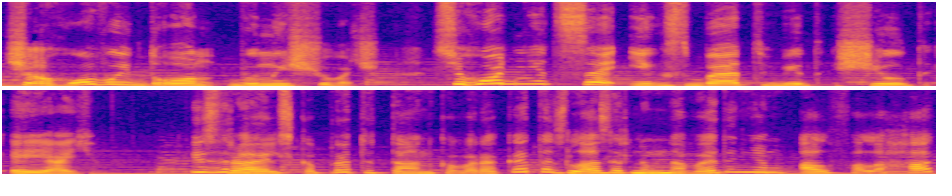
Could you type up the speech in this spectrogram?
черговий дрон-винищувач. Сьогодні це XBET від Shield AI. Ізраїльська протитанкова ракета з лазерним наведенням Алфа-Лахат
